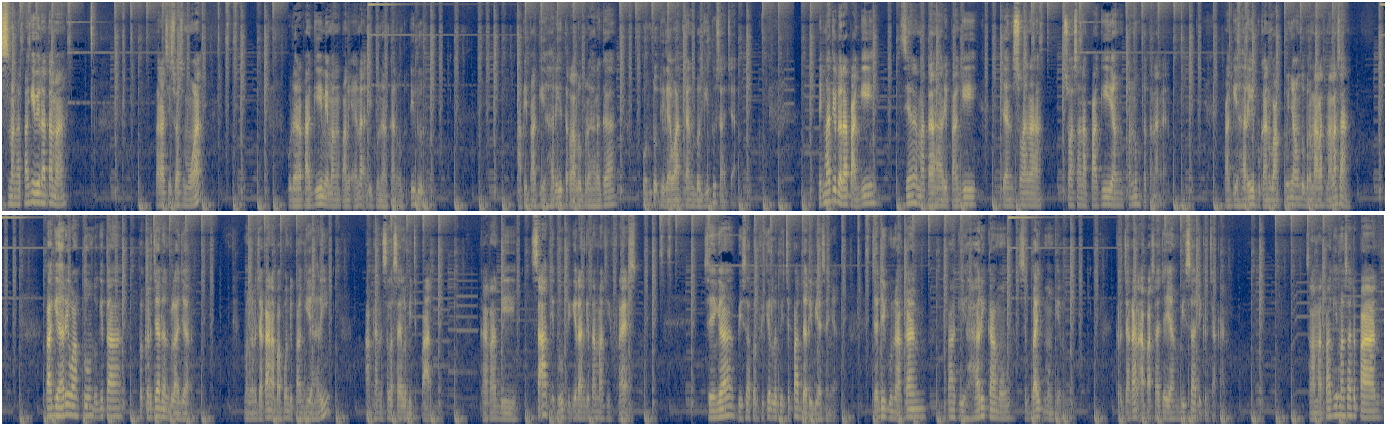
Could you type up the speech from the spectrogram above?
Semangat pagi Wiratama. Para siswa semua, udara pagi memang paling enak digunakan untuk tidur. Tapi pagi hari terlalu berharga untuk dilewatkan begitu saja. Nikmati udara pagi, sinar matahari pagi, dan suasana suasana pagi yang penuh ketenangan. Pagi hari bukan waktunya untuk bermalas-malasan. Pagi hari waktu untuk kita bekerja dan belajar. Mengerjakan apa pun di pagi hari akan selesai lebih cepat. Karena di saat itu pikiran kita masih fresh. Sehingga bisa berpikir lebih cepat dari biasanya. Jadi gunakan pagi hari kamu sebaik mungkin. Kerjakan apa saja yang bisa dikerjakan. Selamat pagi masa depan.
